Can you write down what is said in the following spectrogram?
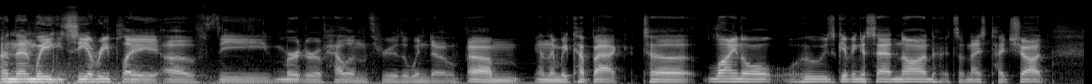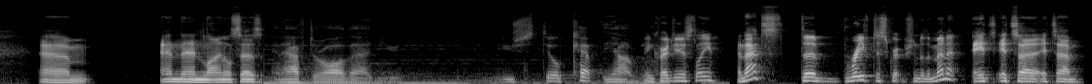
and then we see a replay of the murder of Helen through the window. Um, and then we cut back to Lionel, who is giving a sad nod. It's a nice tight shot. Um, and then Lionel says, "And after all that, you you still kept the envelope." Incredulously, and that's the brief description of the minute. It's it's a it's a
